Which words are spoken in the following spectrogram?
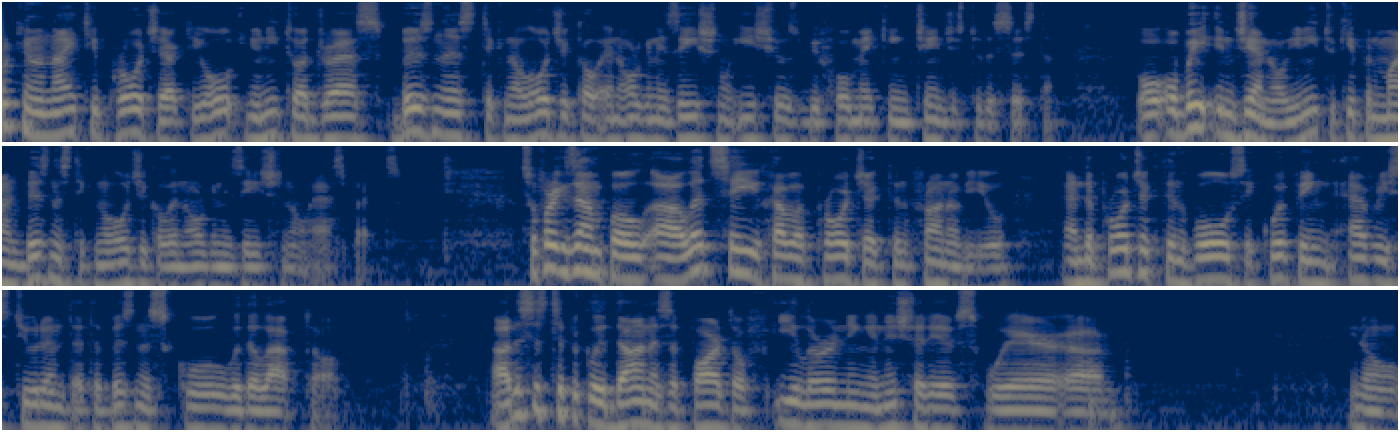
working on an IT project, you, you need to address business, technological, and organizational issues before making changes to the system. Or, or in general, you need to keep in mind business, technological, and organizational aspects. So, for example, uh, let's say you have a project in front of you, and the project involves equipping every student at a business school with a laptop. Uh, this is typically done as a part of e-learning initiatives where um, you know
